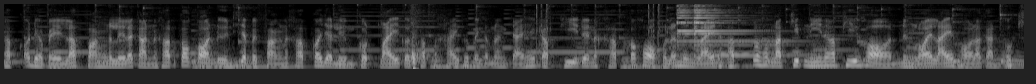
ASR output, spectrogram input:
ครับก็เดี๋ยวไปรับฟังกันเลยแล้วกันนะครับก็ก่อนอื่นที่จะไปฟังนะครับก็อย่าลืมกดไลค์กดซับสไครต์เพื่อเป็นกำลังใจให้กับพี่ด้วยนะครับก็ขอคนละหนึ่งไลค์นะครับก็สำหรับคลิปนี้นะครับพี่ขอ 100 ไลค์พอแล้วกันโอเค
